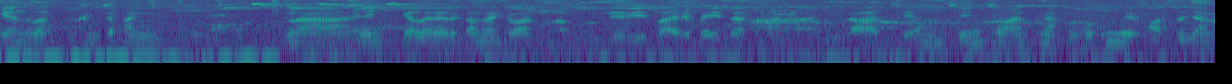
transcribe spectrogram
ಗೇನ್ ಬರ್ತದೆ? ಅಂಚ ಪಂಡಿ ಮಾಡ್ತಾರೆ ಈ ಬಾರಿ ಬೈದ ಇಲ್ಲ ಆಚೆ ಅಂಚೆ ಇಂಚ ಪಂಚಿನ ಮಸ್ತ್ ಜನ.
